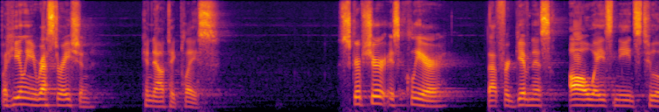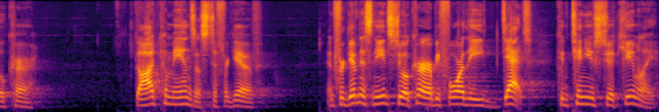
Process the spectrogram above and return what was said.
but healing and restoration can now take place. Scripture is clear that forgiveness always needs to occur. God commands us to forgive. And forgiveness needs to occur before the debt continues to accumulate.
